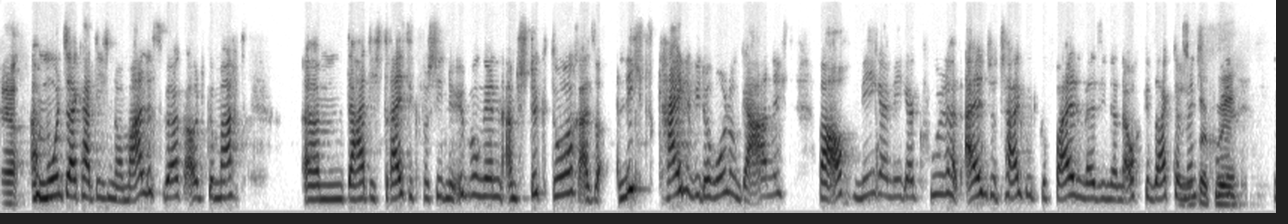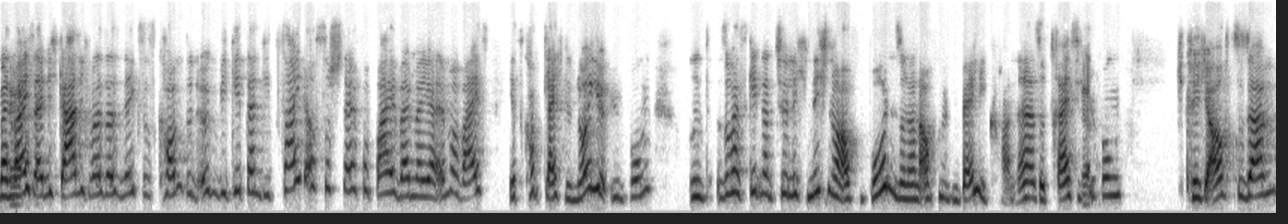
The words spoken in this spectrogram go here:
Ja. Am Montag hatte ich ein normales Workout gemacht. Ähm, da hatte ich 30 verschiedene Übungen am Stück durch, also nichts, keine Wiederholung, gar nichts. War auch mega, mega cool, hat allen total gut gefallen, weil sie dann auch gesagt haben, Mensch, cool. cool man ja. weiß eigentlich gar nicht, was als nächstes kommt und irgendwie geht dann die Zeit auch so schnell vorbei, weil man ja immer weiß, jetzt kommt gleich eine neue Übung und sowas geht natürlich nicht nur auf dem Boden, sondern auch mit dem Bellycon. Ne? Also 30 ja. Übungen kriege ich auch zusammen,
